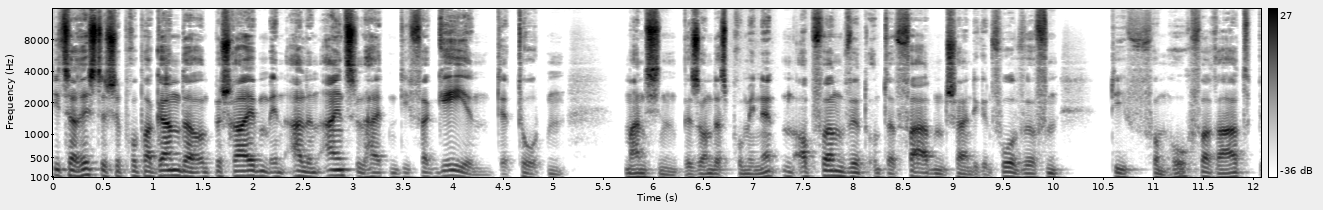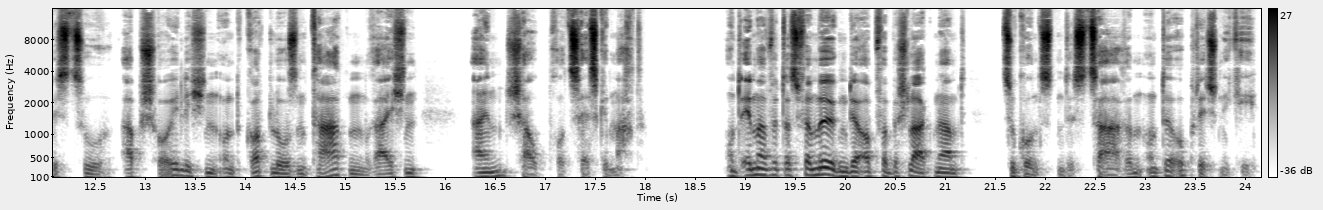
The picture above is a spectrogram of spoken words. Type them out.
die zaristische Propaganda und beschreiben in allen Einzelheiten die Vergehen der Toten. Manchen besonders prominenten Opfern wird unter fadenscheinigen Vorwürfen, die vom Hochverrat bis zu abscheulichen und gottlosen Taten reichen, ein Schauprozess gemacht. Und immer wird das Vermögen der Opfer beschlagnahmt, zugunsten des Zaren und der Opritschniki,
